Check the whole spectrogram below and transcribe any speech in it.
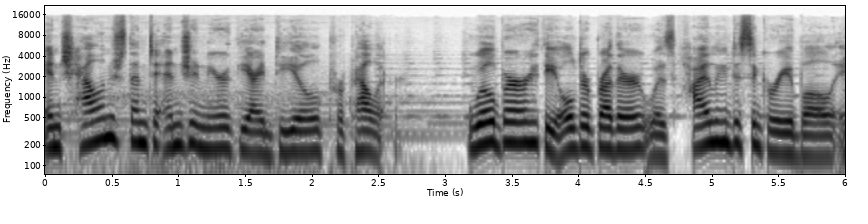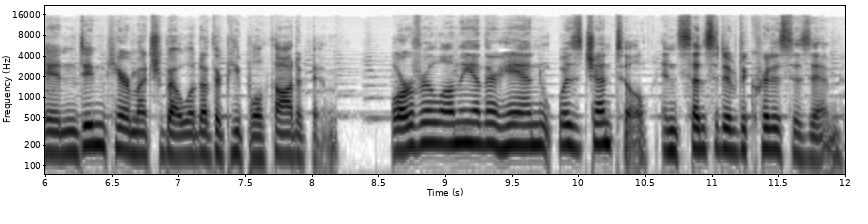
and challenged them to engineer the ideal propeller. Wilbur, the older brother, was highly disagreeable and didn't care much about what other people thought of him. Orville, on the other hand, was gentle and sensitive to criticism,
